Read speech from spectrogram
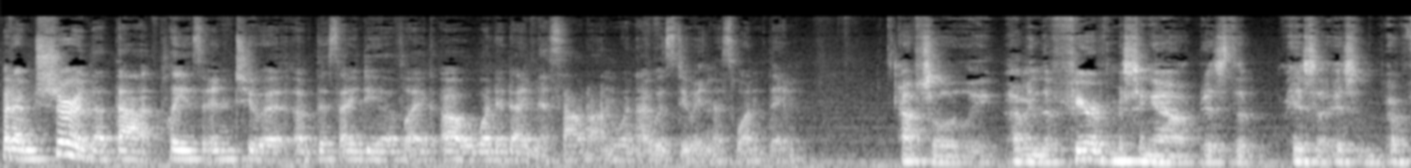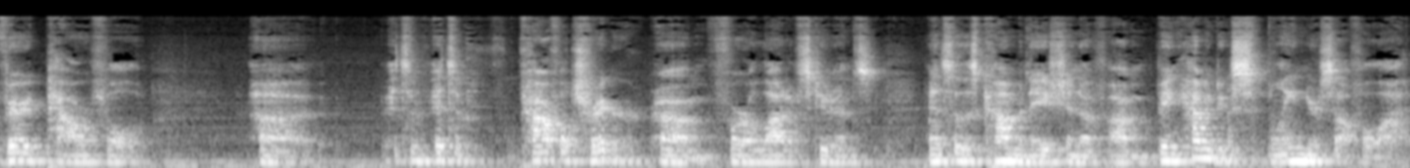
but i'm sure that that plays into it of this idea of like oh what did i miss out on when i was doing this one thing Absolutely. I mean, the fear of missing out is the is a, is a very powerful. Uh, it's a it's a powerful trigger um, for a lot of students, and so this combination of um, being having to explain yourself a lot.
